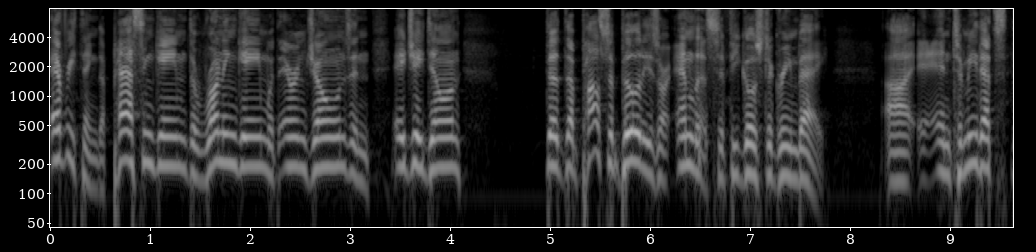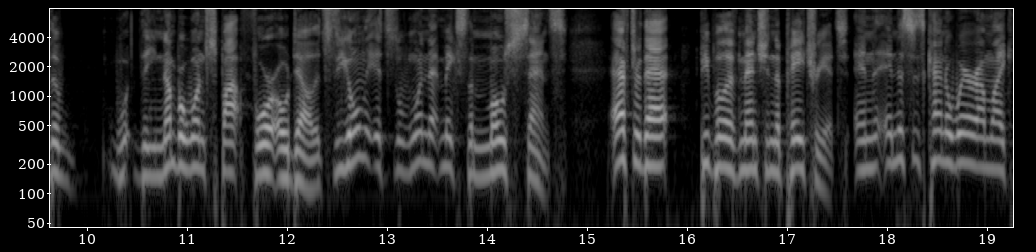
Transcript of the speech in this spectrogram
everything: the passing game, the running game with Aaron Jones and AJ Dillon. The the possibilities are endless if he goes to Green Bay. Uh, and to me, that's the the number one spot for Odell. It's the only. It's the one that makes the most sense. After that, people have mentioned the Patriots, and and this is kind of where I'm like,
